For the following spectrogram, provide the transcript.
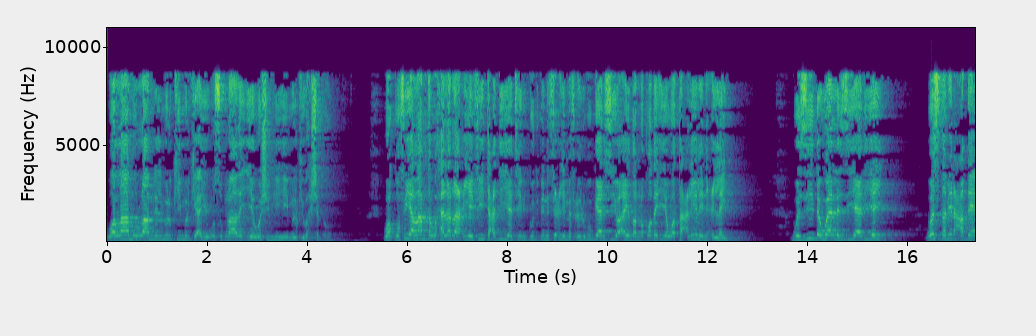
wallaamu laam lilmulki mulki ayuu u sugnaaday iyo wa shibhihi mulki wax shabaho wa qufiya laamta waxaa la raaciyey fii tacdiyatin gudbin ficli mafcuul ugu gaarsiiyo aydan noqoday iyo wa tacliilin cilayn wasiida waa la siyaadiyey wastabin caddee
